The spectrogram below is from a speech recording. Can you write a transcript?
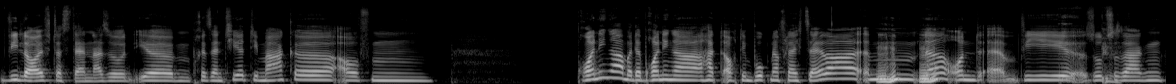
wie läuft das denn? Also ihr präsentiert die Marke auf dem Bräuninger, aber der Bräuninger hat auch den Bogner vielleicht selber. Ähm, mhm, ne? Mhm. Und äh, wie sozusagen,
